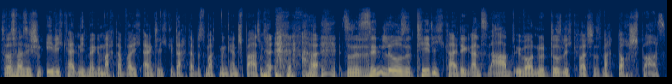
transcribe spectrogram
Sowas, was ich schon Ewigkeiten nicht mehr gemacht habe, weil ich eigentlich gedacht habe, es macht mir keinen Spaß mehr. Aber so eine sinnlose Tätigkeit den ganzen Abend über und nur dusselig quatschen, das macht doch Spaß.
